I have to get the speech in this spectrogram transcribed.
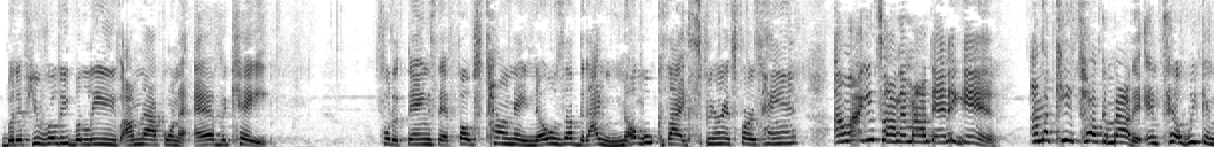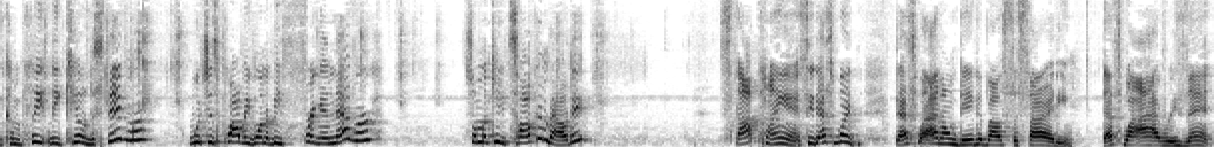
But if you really believe I'm not going to advocate for the things that folks turn their nose up that I know because I experienced firsthand, I like you talking about that again. I'm to keep talking about it until we can completely kill the stigma, which is probably to be friggin' never. So I'm to keep talking about it. Stop playing. See, that's what that's why I don't dig about society. That's why I resent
